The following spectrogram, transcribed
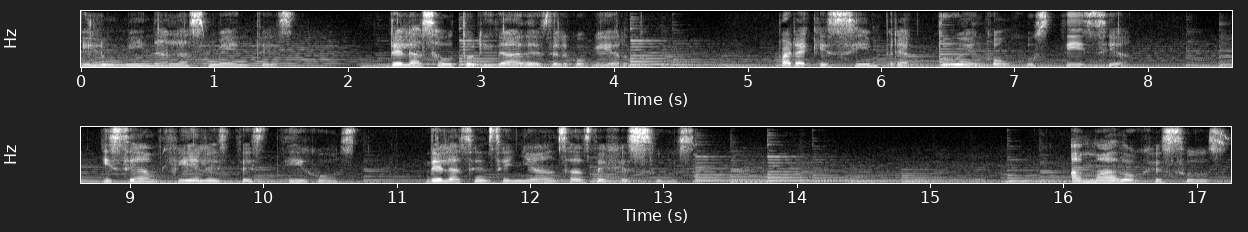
ilumina las mentes de las autoridades del gobierno para que siempre actúen con justicia y sean fieles testigos de las enseñanzas de Jesús. Amado Jesús,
